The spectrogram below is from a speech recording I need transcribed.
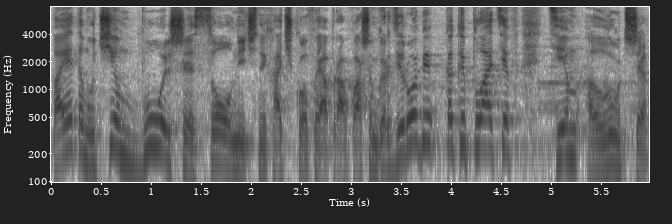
Поэтому чем больше солнечных очков и оправ в вашем гардеробе, как и платьев, тем лучше.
